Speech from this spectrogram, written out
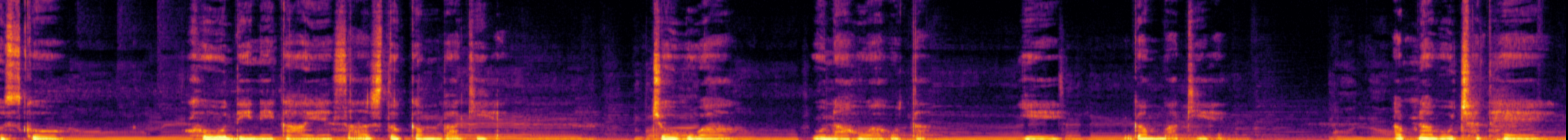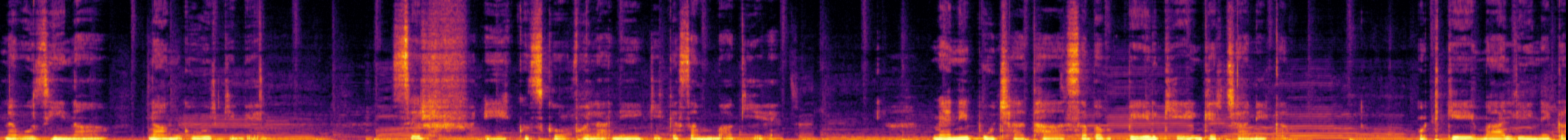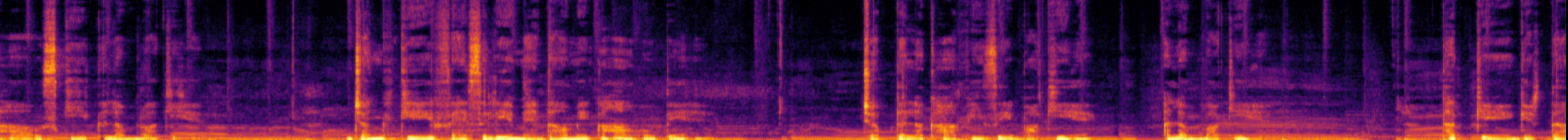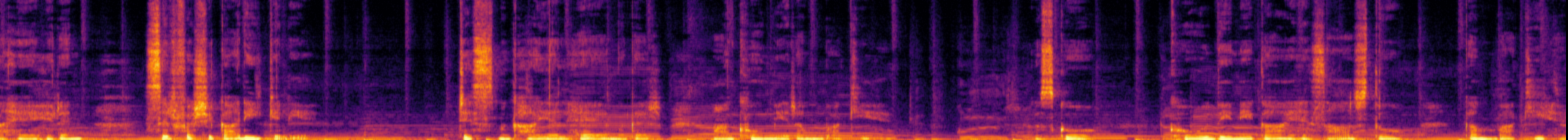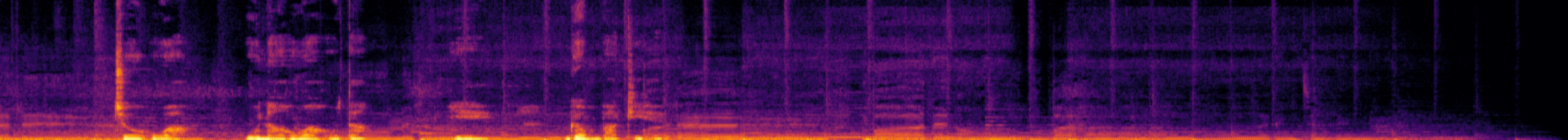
उसको खो देने का एहसास तो कम बाकी है। जो हुआ, वो ना हुआ होता। ये गम बाकी है। अपना वो छत है, न वो जीना, ना अंगूर की बेल। सिर्फ़ एक उसको भुलाने की कसम बाकी है। मैंने पूछा था सबब पेड़ के गिर जाने का। उठ के माली ने कहा, उसकी कलम बाकी है। जंग के फैसले मैदान में कहाँ होते हैं? जब तलक हाफिजे बाकी हैं, अलम बाकी है। थक के गिरता है हिरन, सिर्फ़ शिकारी के लिए। जिस्म घायल है, मगर आँखों में रम बाकी है। उसको खो देने का एहसास तो कम बाकी है। जो हुआ, वो ना हुआ होता, ये गम बाकी है।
